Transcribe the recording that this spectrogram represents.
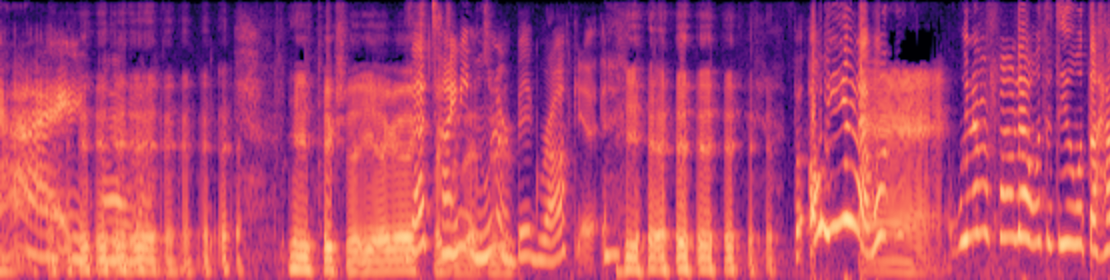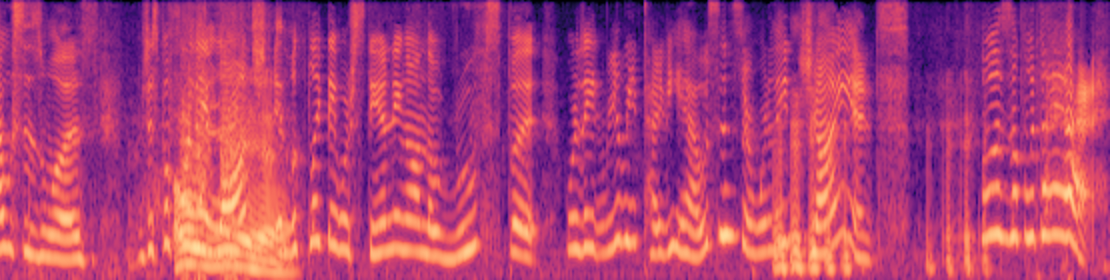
eye. You picture it, yeah. Is that tiny moon or big rocket? Yeah. But oh yeah, well, we never found out what the deal with the houses was. Just before Oh, they launched, it looked like they were standing on the roofs, but were they really tiny houses or were they giants? what was up with that?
